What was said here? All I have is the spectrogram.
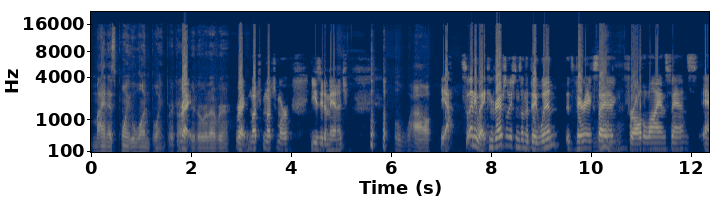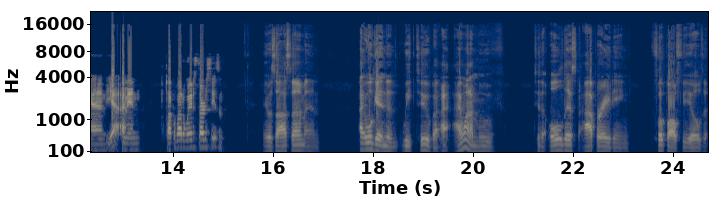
minus 0.1 point per target or whatever. right, much much more easy to manage. Oh, wow. Yeah. So anyway, congratulations on the big win. It's very exciting Yeah, for all the Lions fans, and yeah, I mean, talk about a way to start a season. It was awesome, and I will get into week two, but I, I want to move to the oldest operating football field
